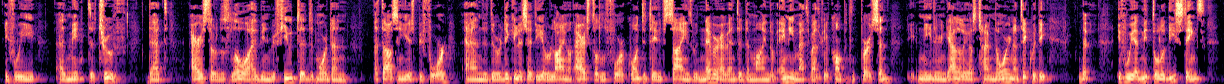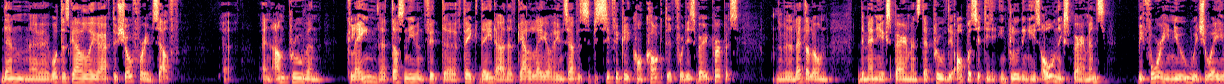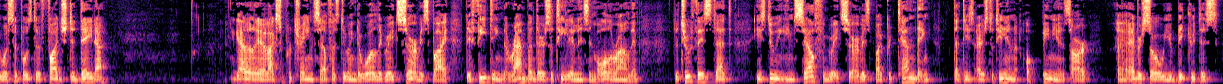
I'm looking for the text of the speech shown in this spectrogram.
If we admit the truth that Aristotle's law had been refuted more than a thousand years before, and the ridiculous idea of relying on Aristotle for quantitative science would never have entered the mind of any mathematically competent person, neither in Galileo's time nor in antiquity. If we admit all of these things, then uh, what does Galileo have to show for himself? Uh, an unproven claim that doesn't even fit the fake data that Galileo himself has specifically concocted for this very purpose, let alone the many experiments that prove the opposite, including his own experiments before he knew which way he was supposed to fudge the data. Galileo likes to portray himself as doing the world a great service by defeating the rampant Aristotelianism all around him. The truth is that he's doing himself a great service by pretending that these Aristotelian opinions are uh, ever so ubiquitous.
